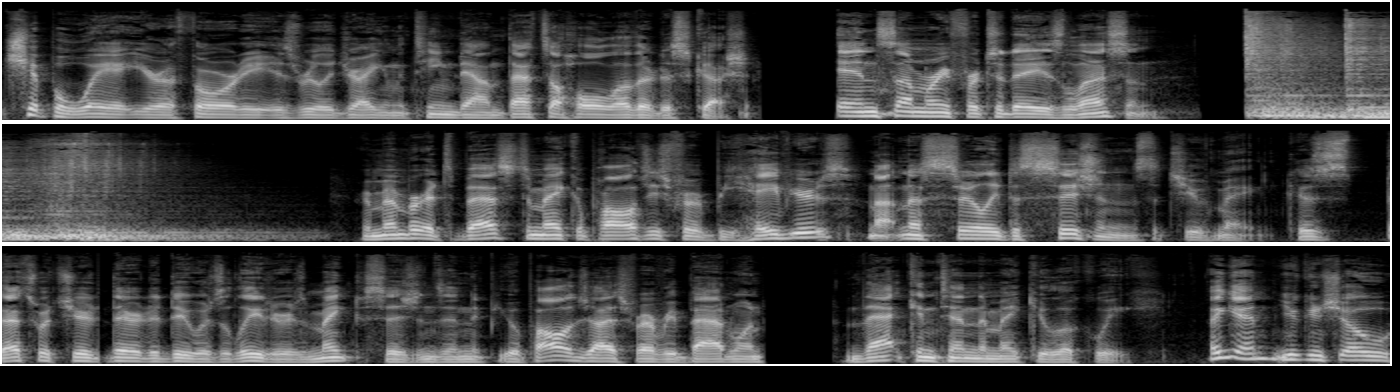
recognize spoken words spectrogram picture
chip away at your authority is really dragging the team down. That's a whole other discussion. In summary for today's lesson, remember it's best to make apologies for behaviors, not necessarily decisions that you've made, because that's what you're there to do as a leader is make decisions. And if you apologize for every bad one, that can tend to make you look weak. Again, you can show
